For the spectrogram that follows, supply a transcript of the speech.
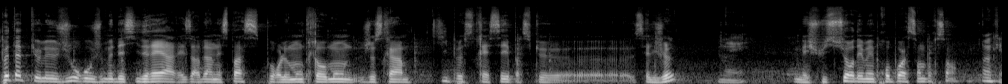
peut-être que le jour où je me déciderai à réserver un espace pour le montrer au monde, je serai un petit peu stressé parce que euh, c'est le jeu. Ouais. Mais je suis sûr de mes propos à 100%. Ok,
